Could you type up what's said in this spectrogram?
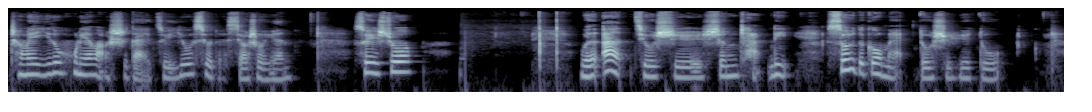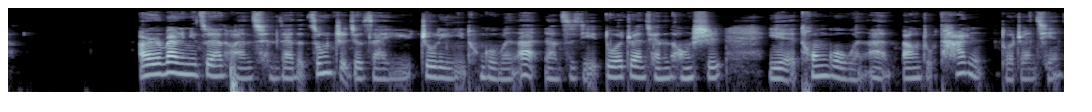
成为移动互联网时代最优秀的销售员。所以说，文案就是生产力，所有的购买都是阅读。而万人迷作家团存在的宗旨就在于助力你通过文案让自己多赚钱的同时，也通过文案帮助他人多赚钱，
